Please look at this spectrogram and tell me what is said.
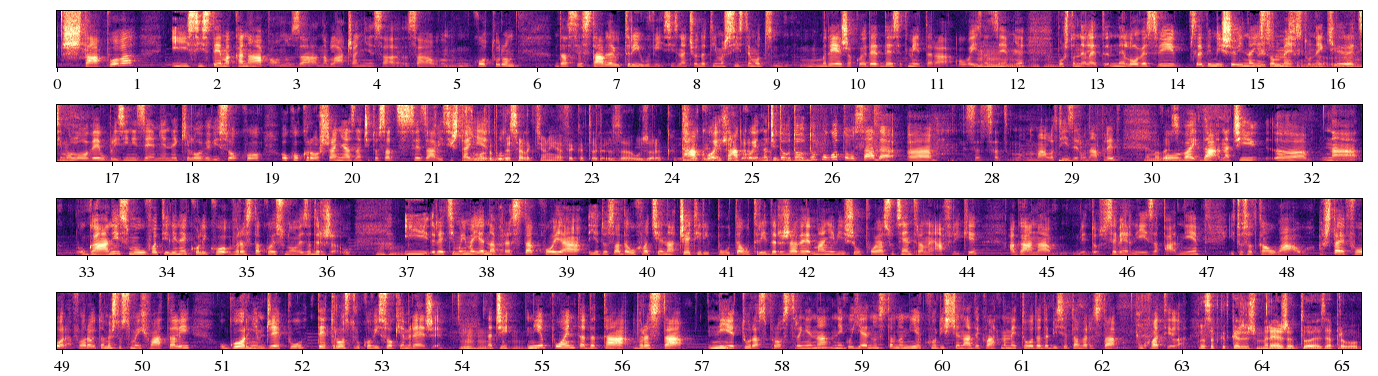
štapova i sistema kanapa ono za navlačanje sa, sa um, koturom da se stavljaju tri u visi. Znači onda ti imaš sistem od mreža koja je de- 10 metara ovaj, iznad zemlje, pošto ne, lete- ne love svi slepi miševi na Na istom istoj mestu. visini, da, neki da, da. recimo love u blizini zemlje, neki love visoko oko krošanja, znači to sad sve zavisi šta jedu. možda bude selekcioni efekat za uzorak. Tako je, miševa, tako da, je. da. Znači to, to, to pogotovo sada, a, sad, sad ono, malo teaser napred, Nema veze. ovaj, da, znači a, na u Gani smo uhvatili nekoliko vrsta koje su nove za državu. Mhm. I recimo ima jedna vrsta koja je do sada uhvaćena četiri puta u tri države, manje više u pojasu centralne Afrike, a Gana je do severnije i zapadnije. I to sad kao wow. A šta je fora? Fora je u tome što smo ih hvatali u gornjem džepu te trostruko visoke mreže. Znači, nije poenta da ta vrsta nije tu rasprostranjena, nego jednostavno nije korišćena adekvatna metoda da bi se ta vrsta uhvatila. Pa sad kad kažeš mreža, to je zapravo uh,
